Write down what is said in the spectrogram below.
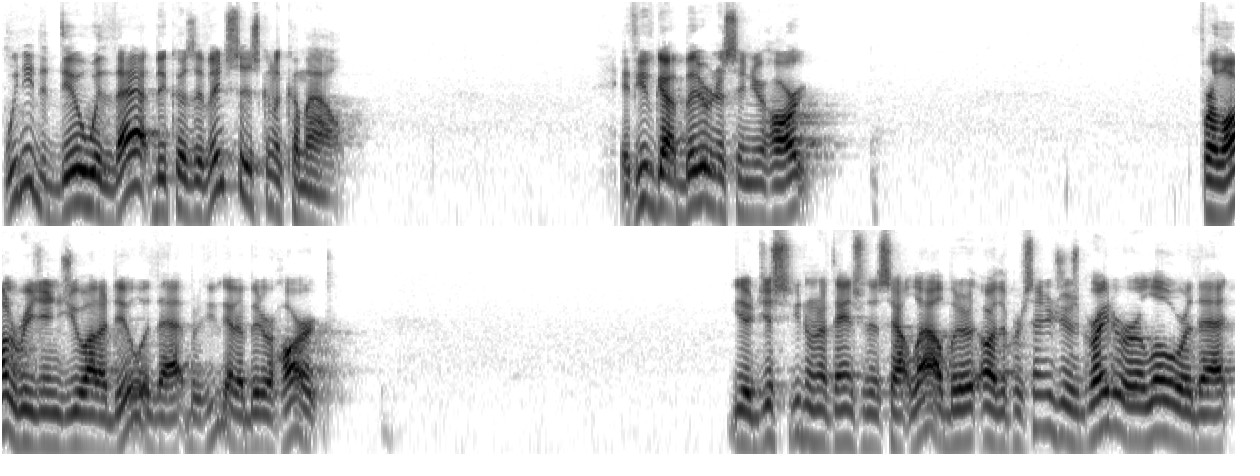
we need to deal with that because eventually it's going to come out. If you've got bitterness in your heart, for a lot of reasons you ought to deal with that, but if you've got a bitter heart, you know, just you don't have to answer this out loud, but are the percentages greater or lower that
